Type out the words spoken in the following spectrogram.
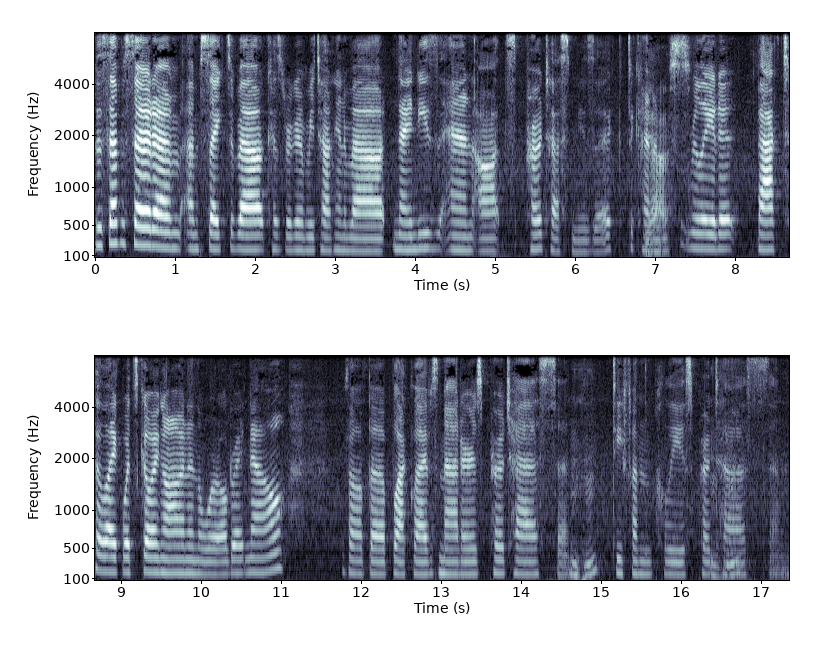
this episode um, I'm psyched about because we're going to be talking about 90s and aughts protest music to kind Yes. of relate it back to like what's going on in the world right now with all the Black Lives Matters protests and Mhm. defund the police protests and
